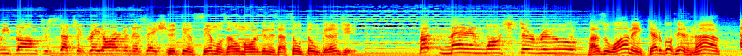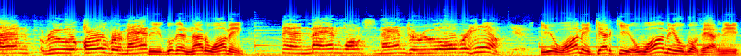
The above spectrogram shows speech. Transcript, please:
we belong to such a great organization. pertencemos a uma organização tão grande. But man wants to rule Mas o homem quer governar and rule over man, e governar o homem. and man wants man to rule over him. E o homem quer que o homem o governe.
